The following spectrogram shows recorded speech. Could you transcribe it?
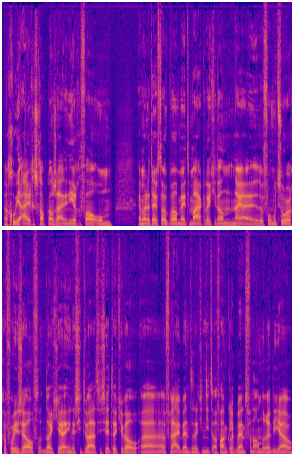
een goede eigenschap kan zijn in ieder geval om... Hè, maar dat heeft ook wel mee te maken dat je dan nou ja, ervoor moet zorgen voor jezelf dat je in een situatie zit dat je wel eh, vrij bent en dat je niet afhankelijk bent van anderen die jou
